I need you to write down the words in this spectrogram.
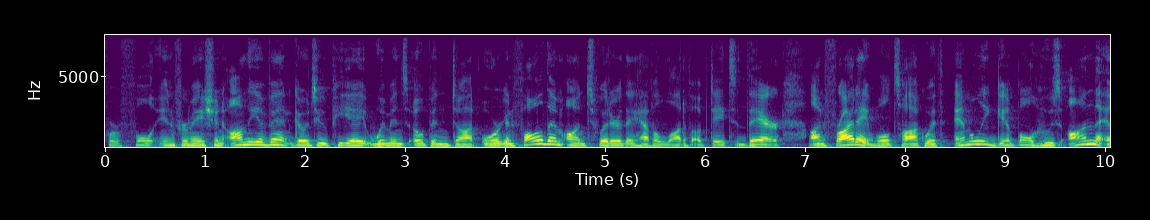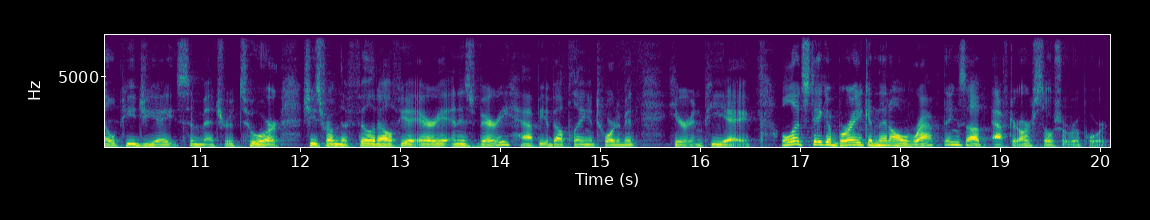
For full information on the event, go to pawomenopen.org and follow them on Twitter. They have a lot of updates there. On Friday, we'll talk with Emily Gimple, who's on the LPGA Symetra Tour. She's from the Philadelphia area and is very happy about playing a tournament here in PA. Well, let's take a break and then I'll wrap things up after our social report.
